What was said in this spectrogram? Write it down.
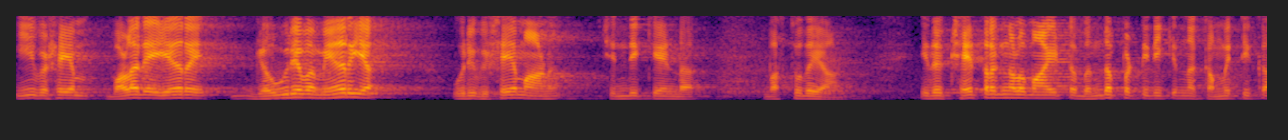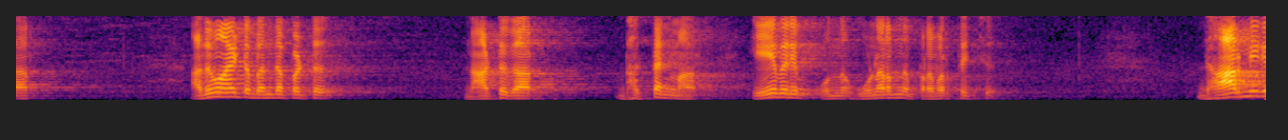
ഈ വിഷയം വളരെയേറെ ഗൗരവമേറിയ ഒരു വിഷയമാണ് ചിന്തിക്കേണ്ട വസ്തുതയാണ്. ഇത് ക്ഷേത്രങ്ങളുമായിട്ട് ബന്ധപ്പെട്ടിരിക്കുന്ന കമ്മിറ്റിക്കാർ അതുമായിട്ട് ബന്ധപ്പെട്ട് നാട്ടുകാർ ഭക്തന്മാർ ഏവരും ഒന്ന് ഉണർന്ന് പ്രവർത്തിച്ച് ധാർമ്മിക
